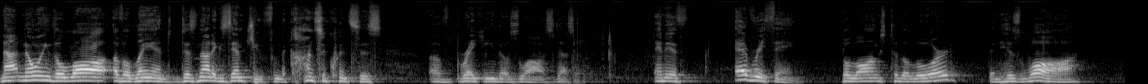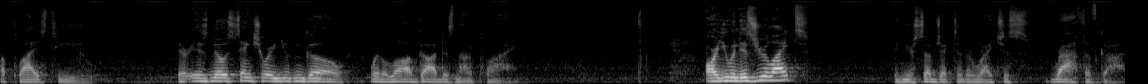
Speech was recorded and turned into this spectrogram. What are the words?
Not knowing the law of a land does not exempt you from the consequences of breaking those laws, does it? And if everything belongs to the Lord, then his law applies to you. There is no sanctuary you can go where the law of God does not apply. Are you an Israelite? Then you're subject to the righteous wrath of God.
